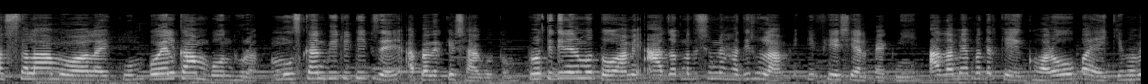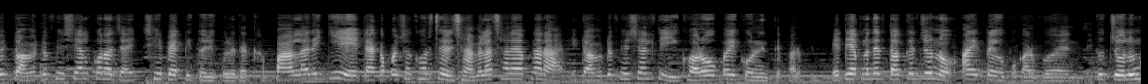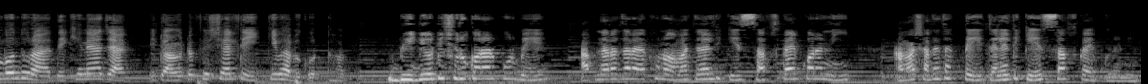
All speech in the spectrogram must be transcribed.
আসসালামু আলাইকুম। ওয়েলকাম বন্ধুরা, মুস্কান বিউটি টিপসে আপনাদেরকে স্বাগতম। প্রতিদিনের মতো আমি আজ আপনাদের সামনে হাজির হলাম একটি ফেসিয়াল প্যাক নিয়ে। আজ আমি আপনাদেরকে ঘরোয়া উপায়ে কীভাবে টমেটো ফেসিয়াল করা যায় সেই প্যাকটি তৈরি করে দেখা। পার্লারে গিয়ে টাকা পয়সা খরচের ঝামেলা ছাড়াই আপনারা এই টমেটো ফেসিয়ালটি ঘরোয়া উপায়ে করে নিতে পারবেন। এটি আপনাদের ত্বকের জন্য অনেকটাই উপকার বয়ে আনবে। তো চলুন বন্ধুরা, দেখে নেওয়া যাক এই টমেটো ফেসিয়ালটি কীভাবে করতে হবে। ভিডিওটি শুরু করার পূর্বে আপনারা যারা এখনও আমার চ্যানেলটিকে সাবস্ক্রাইব করেননি, আমার সাথে থাকতে চ্যানেলটিকে সাবস্ক্রাইব করে নিন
